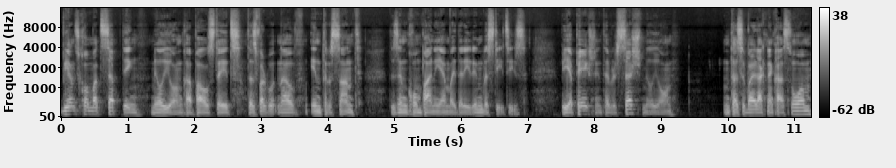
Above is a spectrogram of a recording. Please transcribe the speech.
1,7 miljonu, kā Pauls teica, tas varbūt nav interesanti tu zini, kompānijām, lai darītu investīcijas. Bet, ja pēkšņi tev ir 6 miljoni, un tas ir vairāk nekā Som,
